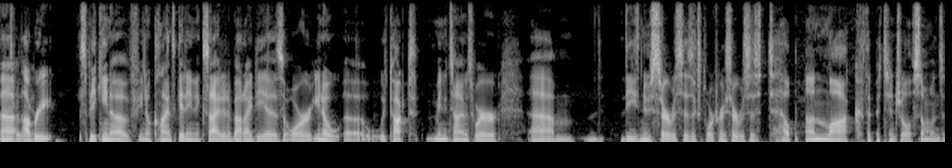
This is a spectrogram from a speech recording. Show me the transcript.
uh, really Aubrey, good. speaking of you know clients getting excited about ideas, or you know uh, we've talked many times where um, these new services, exploratory services, to help unlock the potential of someone's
